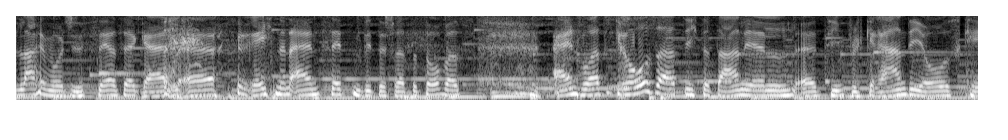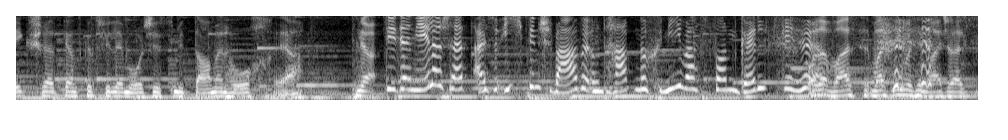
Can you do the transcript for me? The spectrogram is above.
Lachemoji, sehr, sehr geil. Äh, rechnen eins, setzen bitte, schreibt der Thomas. Ein Wort, großartig, der Daniel äh, Timpel, grandios. Keks schreibt ganz, ganz viele Emojis mit Daumen hoch. Ja, ja. Die Daniela schreibt, also ich bin Schwabe und habe noch nie was von Gölf gehört. Oder was, was irgendwas in Deutschland.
